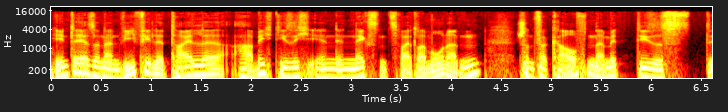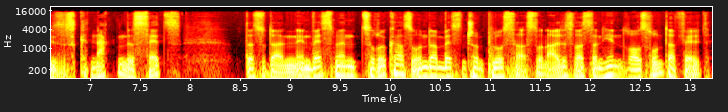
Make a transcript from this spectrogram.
hinterher, sondern wie viele Teile habe ich, die sich in den nächsten zwei, drei Monaten schon verkaufen, damit dieses, dieses Knacken des Sets dass du dein Investment zurück hast und am besten schon Plus hast. Und alles, was dann hinten raus runterfällt,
